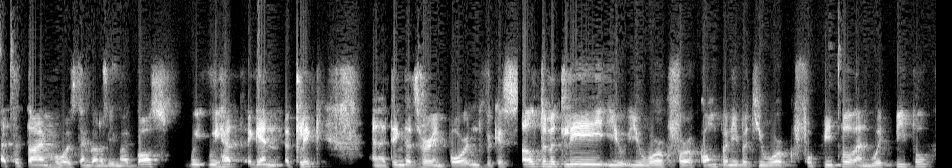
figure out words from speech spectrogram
at the time, who was then going to be my boss, we, we had again a click. And I think that's very important because ultimately you, you work for a company, but you work for people and with people.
